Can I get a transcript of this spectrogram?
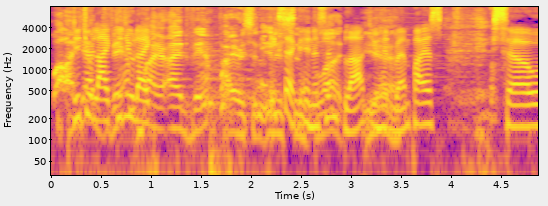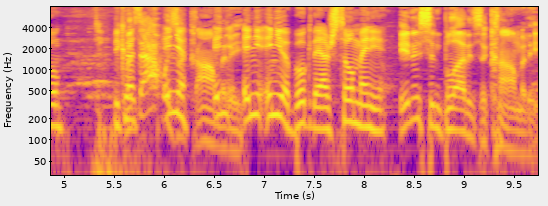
Well, did you like? Did you like I had vampires in exactly Innocent innocent blood? You had vampires, so because that was in a your, comedy. In, in, in your book there are so many. Innocent Blood is a comedy.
